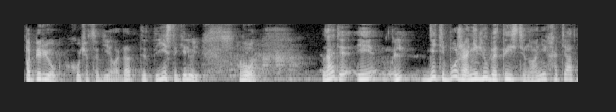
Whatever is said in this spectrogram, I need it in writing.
поперек хочется делать, да? Есть такие люди. Вот. Знаете, и дети Божии, они любят истину, они хотят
